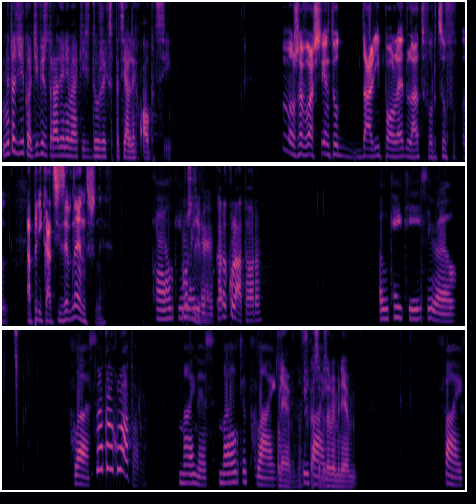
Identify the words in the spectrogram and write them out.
Mnie to tylko dziwi, że to radio nie ma jakichś dużych, specjalnych opcji. Może właśnie tu dali pole dla twórców y, aplikacji zewnętrznych. Możliwe. Kalkulator. Key 0. Plus. No, kalkulator. Minus. Multiply. Nie wiem, na przykład sobie zrobimy, nie wiem, 5.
